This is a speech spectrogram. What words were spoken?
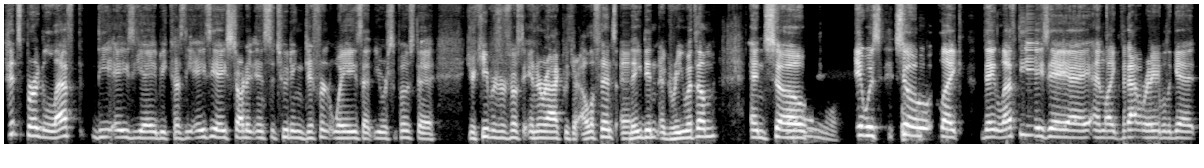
Pittsburgh left the AZA because the AZA started instituting different ways that you were supposed to, your keepers were supposed to interact with your elephants, and they didn't agree with them, and so Oh. it was so like they left the AZA and like that were able to get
